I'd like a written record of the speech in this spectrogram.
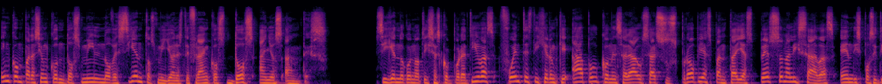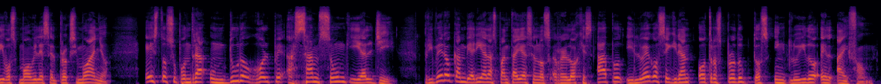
en comparación con 2.900 millones de francos dos años antes. Siguiendo con noticias corporativas, fuentes dijeron que Apple comenzará a usar sus propias pantallas personalizadas en dispositivos móviles el próximo año. Esto supondrá un duro golpe a Samsung y LG. Primero cambiaría las pantallas en los relojes Apple y luego seguirán otros productos, incluido el iPhone.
